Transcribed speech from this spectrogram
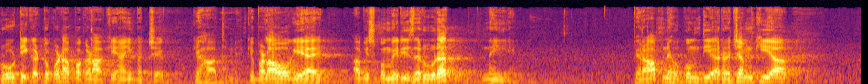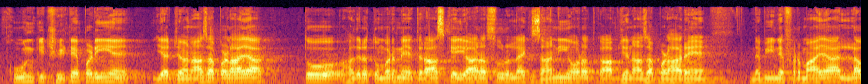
روٹی کا ٹکڑا پکڑا کے آئیں بچے کے ہاتھ میں کہ بڑا ہو گیا ہے اب اس کو میری ضرورت نہیں ہے پھر آپ نے حکم دیا رجم کیا خون کی چھیٹیں پڑی ہیں یا جنازہ پڑھایا تو حضرت عمر نے اعتراض کیا یا رسول اللہ ایک ضانی عورت کا آپ جنازہ پڑھا رہے ہیں نبی نے فرمایا لو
